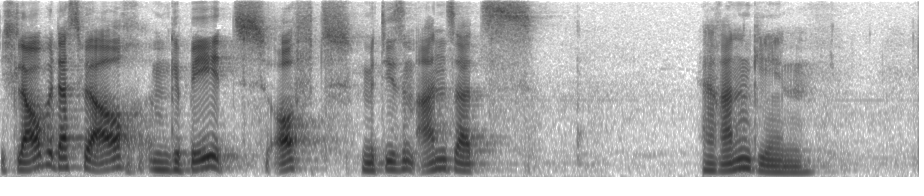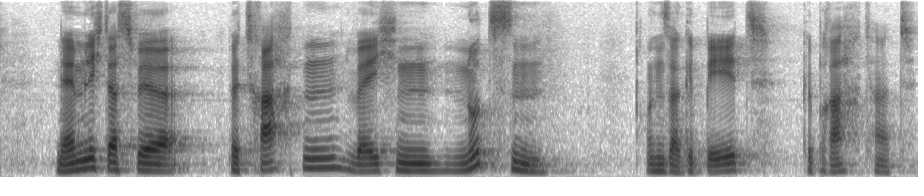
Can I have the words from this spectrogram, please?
Ich glaube, dass wir auch im Gebet oft mit diesem Ansatz herangehen, nämlich dass wir betrachten, welchen Nutzen unser Gebet gebracht hat.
